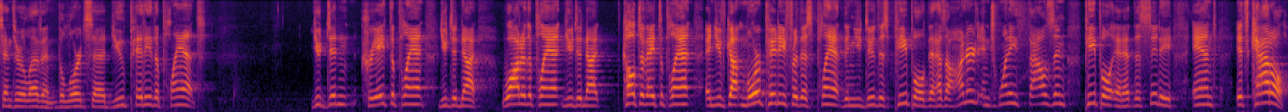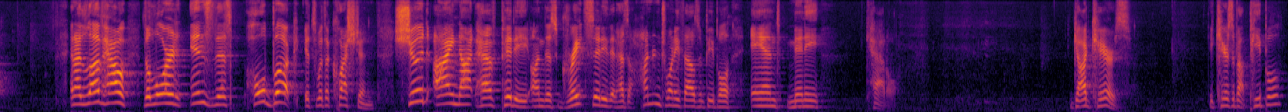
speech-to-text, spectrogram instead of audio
10 through 11, the Lord said, You pity the plant you didn't create the plant, you did not water the plant, you did not cultivate the plant, and you've got more pity for this plant than you do this people that has 120,000 people in it, the city, and its cattle. And I love how the Lord ends this whole book. It's with a question Should I not have pity on this great city that has 120,000 people and many cattle? God cares. He cares about people.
